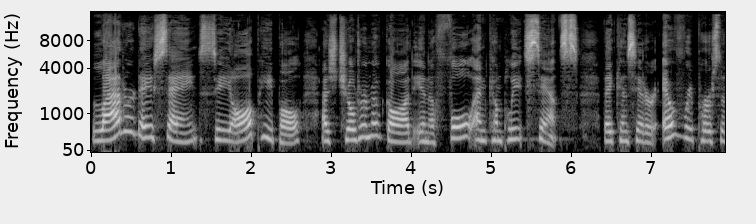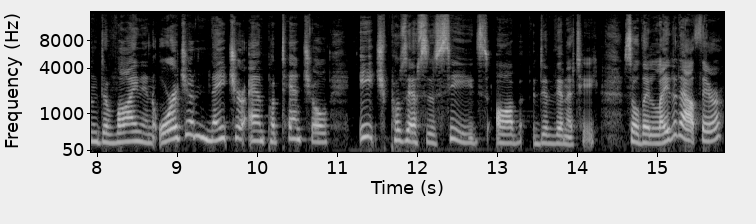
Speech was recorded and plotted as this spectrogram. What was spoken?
Latter day Saints see all people as children of God in a full and complete sense. They consider every person divine in origin, nature, and potential. Each possesses seeds of divinity. So they laid it out there.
